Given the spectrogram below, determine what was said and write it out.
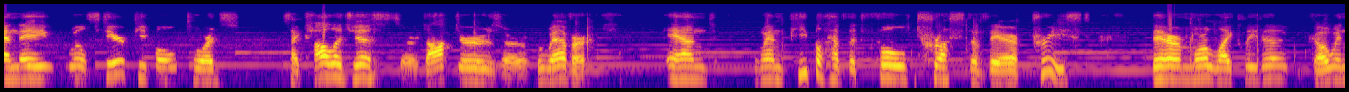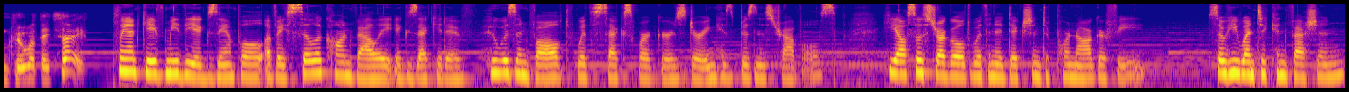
And they will steer people towards psychologists or doctors or whoever. And when people have the full trust of their priest, they're more likely to go and do what they say. Plante gave me the example of a Silicon Valley executive who was involved with sex workers during his business travels. He also struggled with an addiction to pornography. So he went to confession,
